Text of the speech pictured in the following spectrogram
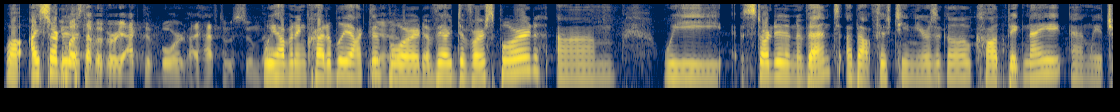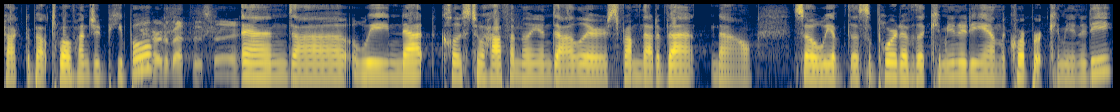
well, I started. You must have a very active board. I have to assume that. We have an incredibly active Yeah. board, a very diverse board. Um, we started an event about 15 years ago called Big Night, and we attracted about 1,200 people. we heard about this, right? and uh, we net close to a half a million dollars from that event now. So we have the support of the community and the corporate community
